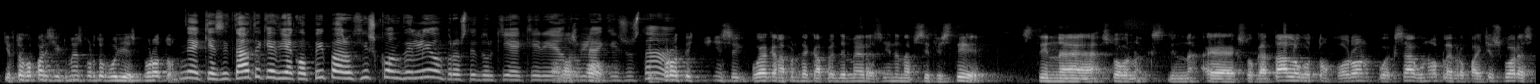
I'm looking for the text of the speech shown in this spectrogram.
και αυτό έχω πάρει συγκεκριμένες πρωτοβουλίες. Πρώτον. Ναι, και ζητάτε και διακοπή παροχής κονδυλίων προς την Τουρκία, κυρία Ανδρουλάκη. Σωστά; Η πρώτη κίνηση που έκανα πριν 15 μέρες είναι να ψηφιστεί στην, ε, στον, στην, ε, στον κατάλογο των χωρών που εξάγουν όπλα ευρωπαϊκές χώρες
